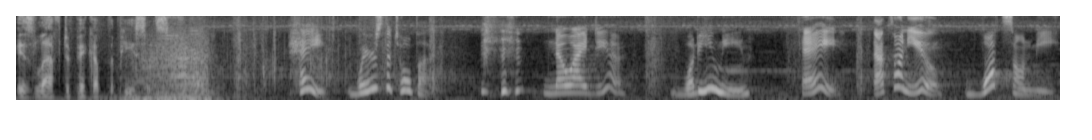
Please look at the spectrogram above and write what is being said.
is left to pick up the pieces. Hey, where's the tulpa? no idea. What do you mean? Hey, That's on you. What's on me?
